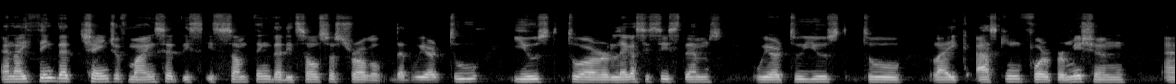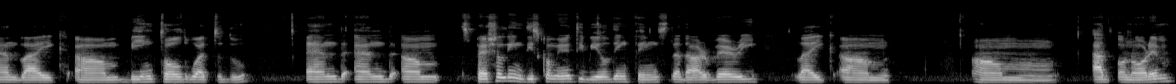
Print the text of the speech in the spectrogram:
And I think that change of mindset is, is something that it's also a struggle that we are too used to our legacy systems. We are too used to like asking for permission and like um, being told what to do. And and um, especially in these community building things that are very like um, um, ad honorem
